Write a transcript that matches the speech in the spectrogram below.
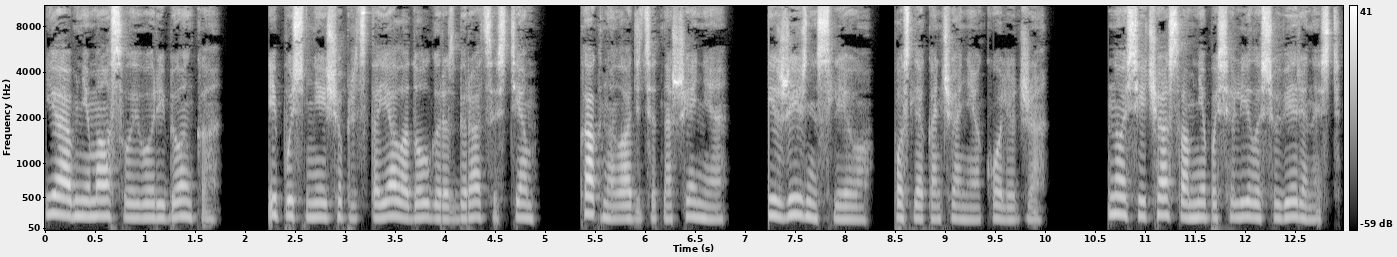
Я обнимал своего ребенка, и пусть мне еще предстояло долго разбираться с тем, как наладить отношения и жизнь с Лео после окончания колледжа. Но сейчас во мне поселилась уверенность,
